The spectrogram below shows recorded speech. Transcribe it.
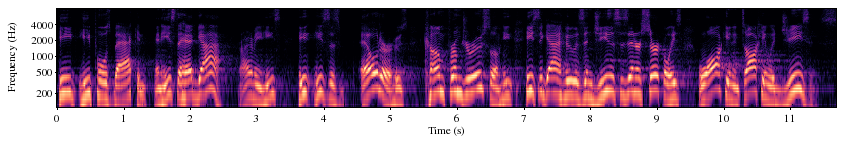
He, he pulls back, and, and he's the head guy, right? I mean, he's, he, he's this elder who's come from Jerusalem. He, he's the guy who is in Jesus' inner circle. He's walking and talking with Jesus.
